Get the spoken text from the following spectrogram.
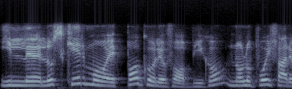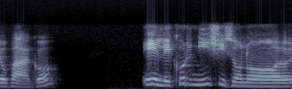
il- lo schermo è poco oleofobico, non lo puoi fare opaco, e le cornici sono,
